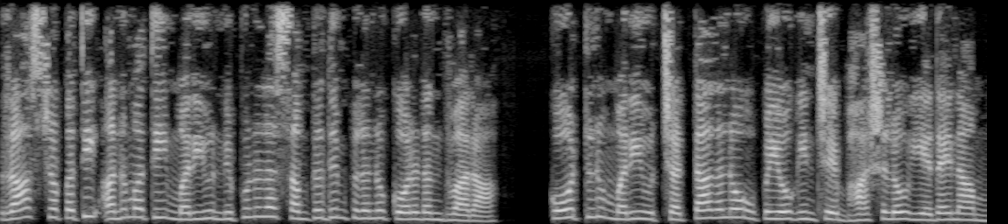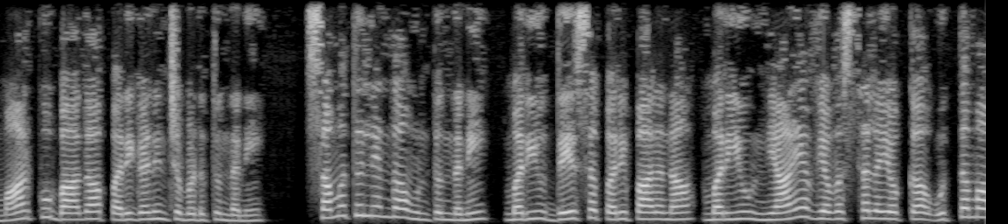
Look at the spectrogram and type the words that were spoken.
రాష్ట్రపతి అనుమతి మరియు నిపుణుల సంప్రదింపులను కోరడం ద్వారా కోర్టులు మరియు చట్టాలలో ఉపయోగించే భాషలో ఏదైనా మార్పు బాగా పరిగణించబడుతుందని సమతుల్యంగా ఉంటుందని మరియు దేశ పరిపాలన మరియు న్యాయ వ్యవస్థల యొక్క ఉత్తమ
